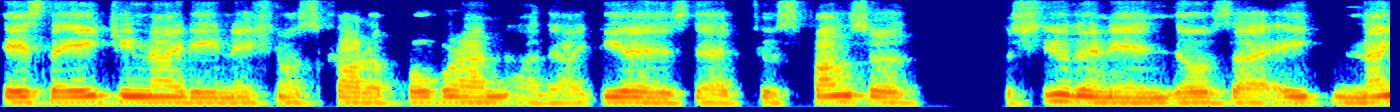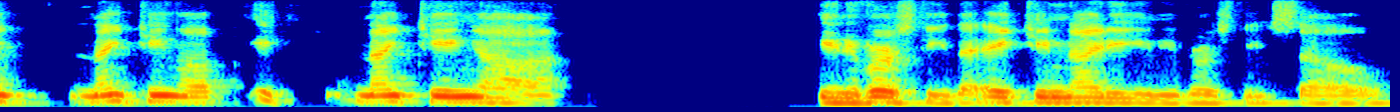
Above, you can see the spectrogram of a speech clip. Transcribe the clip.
is the 1890 National Scholar Program. Uh, the idea is that to sponsor a student in those uh, eight, nine, 19 of 19 uh, university, the 1890 university. So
